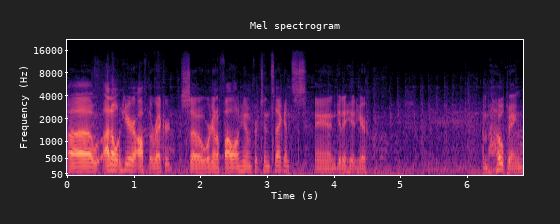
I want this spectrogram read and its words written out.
Uh, I don't hear off the record, so we're going to follow him for 10 seconds and get a hit here. I'm hoping.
